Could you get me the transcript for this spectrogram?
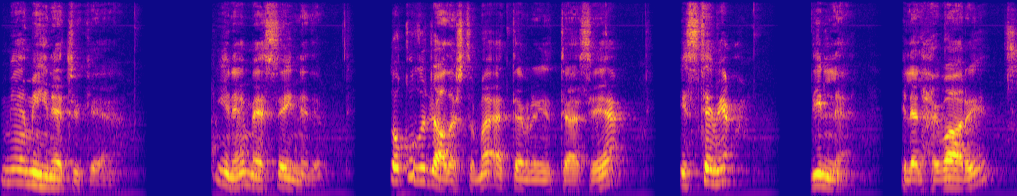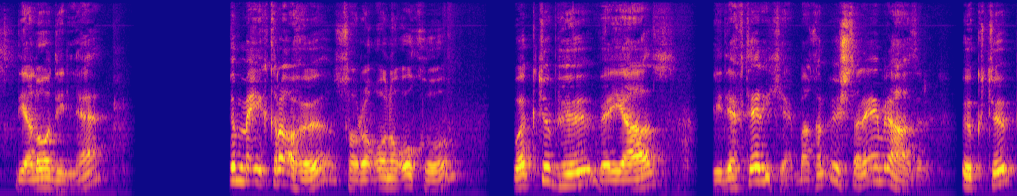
mihnetüke Yine mesleğin nedir? 9. alıştırma Et-Temrin Tasiye İstemi' dinle ilel hivari diyaloğu dinle Thümme ikra'hu sonra onu oku vektübhü ve yaz bir defterike. Bakın üç tane emri hazır. Üktüb,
